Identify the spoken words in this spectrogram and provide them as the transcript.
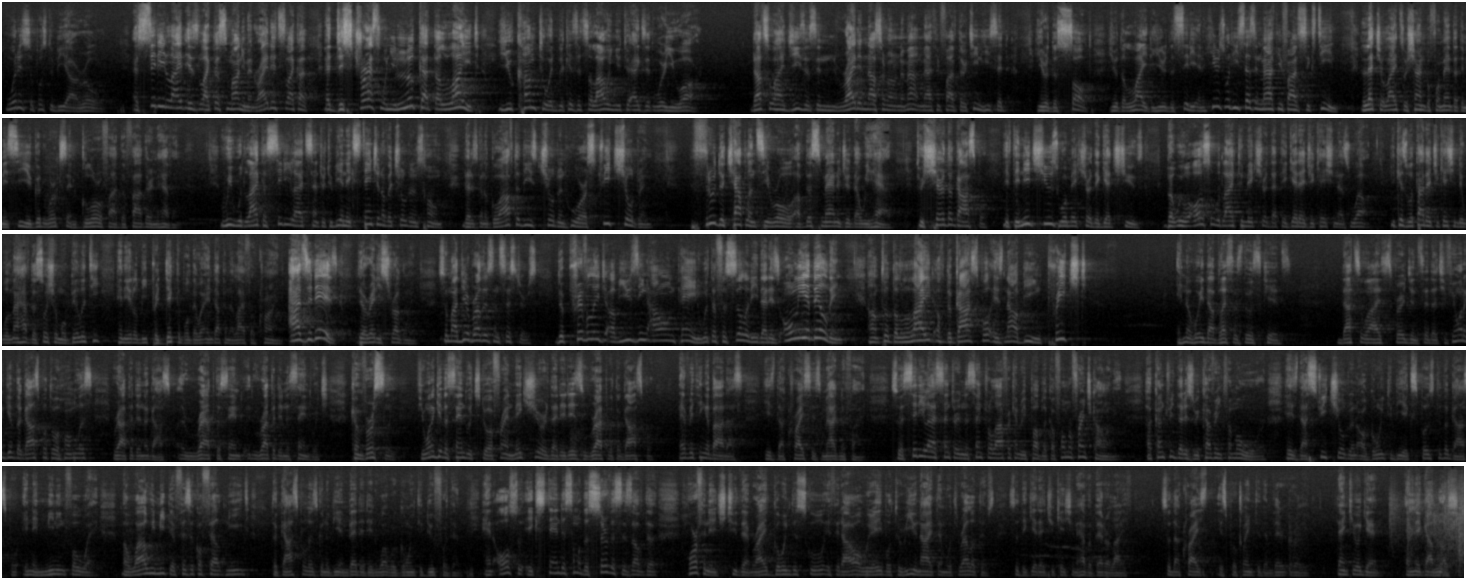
what is supposed to be our role? A city light is like this monument, right? It's like a, a distress. When you look at the light, you come to it because it's allowing you to exit where you are. That's why Jesus, in right in Sermon on the Mount, Matthew 5 13, he said, you're the salt, you're the light, you're the city. And here's what he says in Matthew 5 16 Let your light so shine before men that they may see your good works and glorify the Father in heaven. We would like a City Light Center to be an extension of a children's home that is going to go after these children who are street children through the chaplaincy role of this manager that we have to share the gospel. If they need shoes, we'll make sure they get shoes. But we also would like to make sure that they get education as well. Because without education, they will not have the social mobility and it'll be predictable they will end up in a life of crime. As it is, they're already struggling. So, my dear brothers and sisters, the privilege of using our own pain with a facility that is only a building until the light of the gospel is now being preached in a way that blesses those kids. That's why Spurgeon said that if you want to give the gospel to a homeless, wrap it in a gospel, wrap the sand, wrap it in a sandwich. Conversely, if you want to give a sandwich to a friend, make sure that it is wrapped with the gospel. Everything about us is that Christ is magnified. So, a city light center in the Central African Republic, a former French colony, a country that is recovering from a war, is that street children are going to be exposed to the gospel in a meaningful way. But while we meet their physical felt needs, the gospel is going to be embedded in what we're going to do for them. And also extend some of the services of the orphanage to them, right? Going to school, if at all we're able to reunite them with relatives so they get education and have a better life so that Christ is proclaimed to them very early. Thank you again, and may God bless you.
